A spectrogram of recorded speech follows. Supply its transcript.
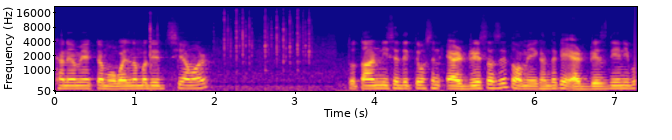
এখানে আমি একটা মোবাইল নাম্বার দিচ্ছি আমার। তো তার নিচে দেখতে পাচ্ছেন অ্যাড্রেস আছে, তো আমি এখান থেকে অ্যাড্রেস দিয়ে নিব।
